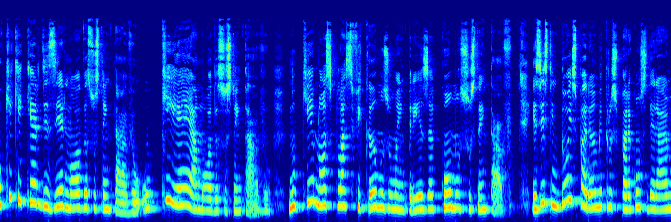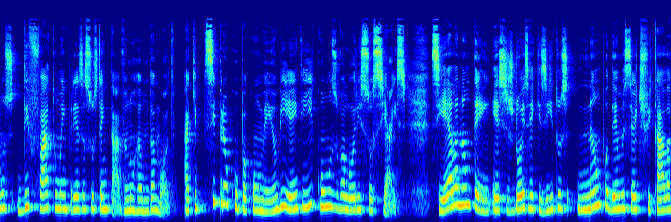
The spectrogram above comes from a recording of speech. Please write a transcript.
O que, que, quer dizer moda sustentável? O que é a moda sustentável? No que nós classificamos uma empresa como sustentável? Existem dois parâmetros para considerarmos de fato uma empresa sustentável no ramo da moda a que se preocupa com o meio ambiente e com os valores sociais. Se ela não tem esses dois requisitos, não podemos certificá-la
